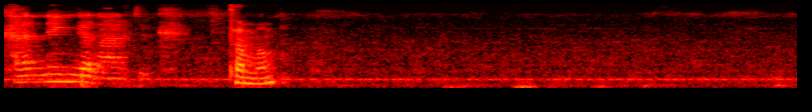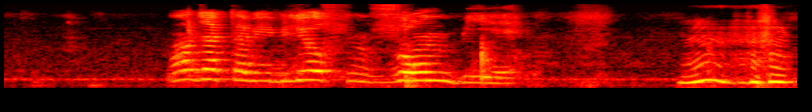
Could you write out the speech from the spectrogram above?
Kendin gel artık. Tamam. Olacak tabii biliyorsun zombi. Hmm.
